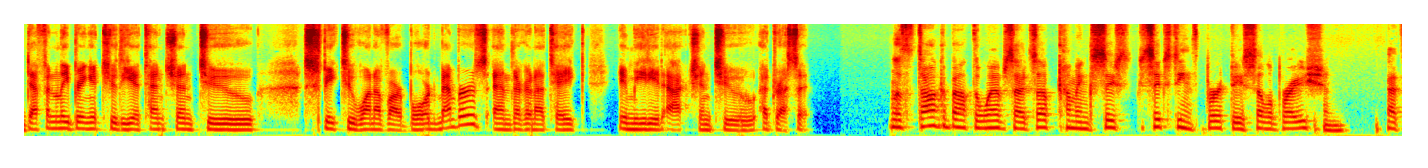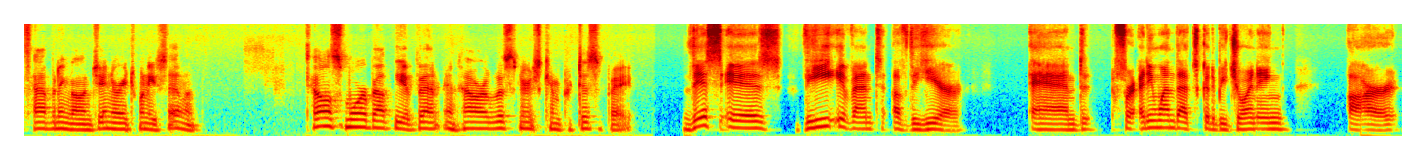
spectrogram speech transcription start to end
definitely bring it to the attention to speak to one of our board members and they're going to take immediate action to address it. Let's talk about the website's upcoming 16th birthday celebration that's happening on January 27th. Tell us more about the event and how our listeners can participate. This is the event of the year. And for anyone that's going to be joining our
